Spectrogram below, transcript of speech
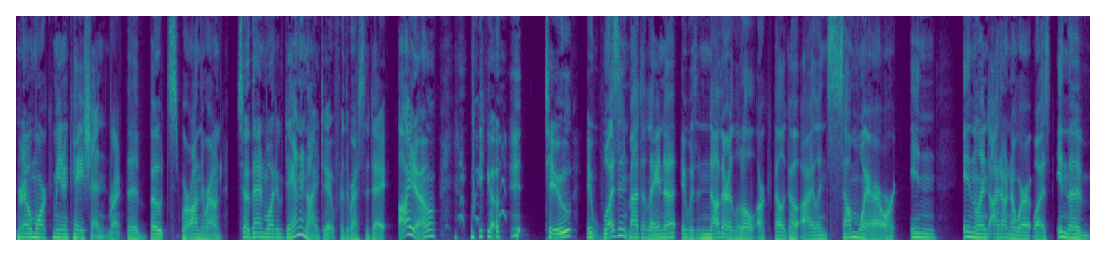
No more communication. Right. The boats were on their own. So then what do Dan and I do for the rest of the day? I know. we go to, it wasn't Maddalena. It was another little archipelago island somewhere or in inland. I don't know where it was in the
